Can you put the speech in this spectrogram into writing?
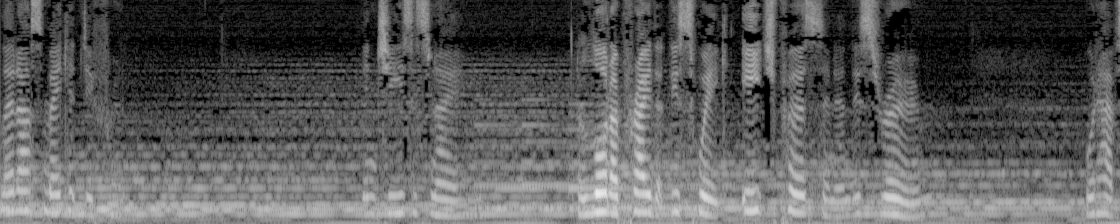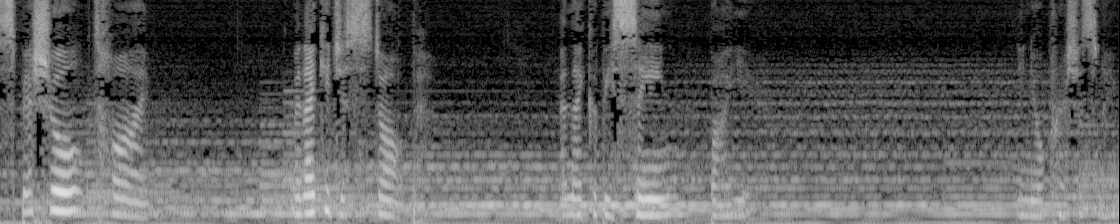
Let us make it different in Jesus' name. Lord, I pray that this week each person in this room would have special time where they could just stop and they could be seen by you. In your precious name.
